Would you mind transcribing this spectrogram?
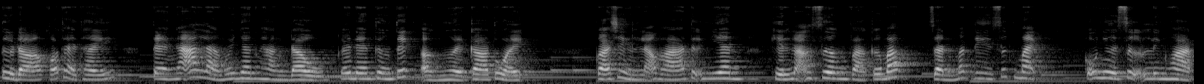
Từ đó có thể thấy té ngã là nguyên nhân hàng đầu gây nên thương tích ở người cao tuổi. Quá trình lão hóa tự nhiên khiến loãng xương và cơ bắp dần mất đi sức mạnh cũng như sự linh hoạt,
